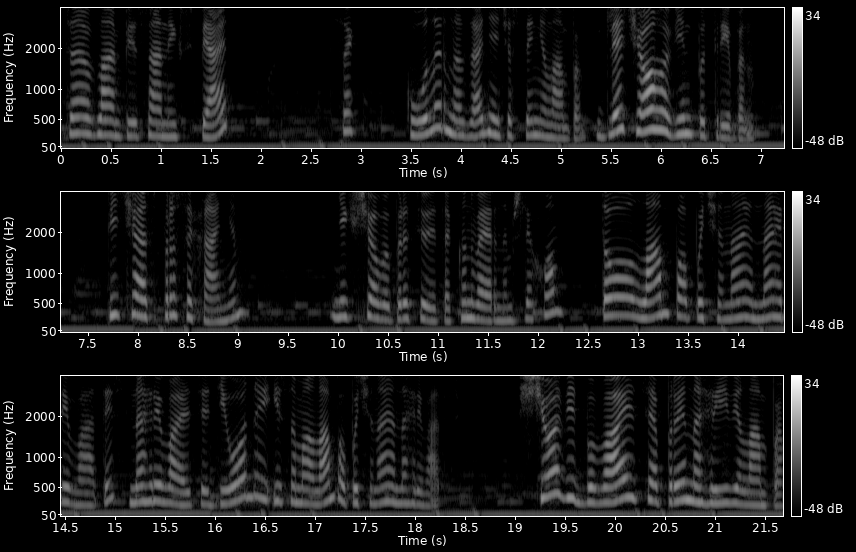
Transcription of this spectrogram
Це в лампі Sun X5. Це кулер на задній частині лампи. Для чого він потрібен? Під час просихання, якщо ви працюєте конвейерним шляхом, то лампа починає нагріватись, нагріваються діоди, і сама лампа починає нагріватися. Що відбувається при нагріві лампи?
